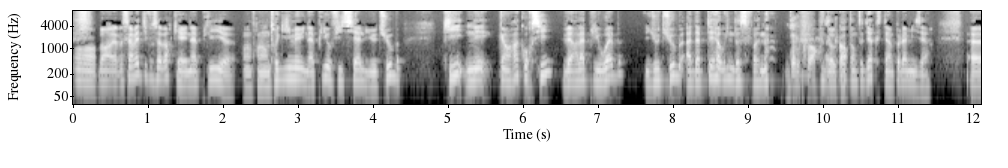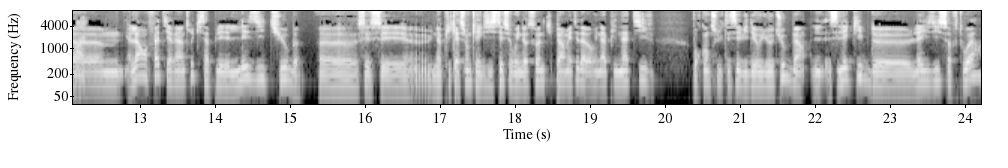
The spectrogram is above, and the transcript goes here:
Bon, parce qu'en fait, il faut savoir qu'il y a une appli, euh, enfin entre guillemets, une appli officielle YouTube qui n'est qu'un raccourci vers l'appli web YouTube adapté à Windows Phone. D'accord. Donc autant te dire que c'était un peu la misère. Euh, Là, en fait, il y avait un truc qui s'appelait LazyTube. Euh, c'est c'est, une application qui existait sur Windows Phone qui permettait d'avoir une appli native pour consulter ses vidéos YouTube, ben, l'équipe de Lazy Software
